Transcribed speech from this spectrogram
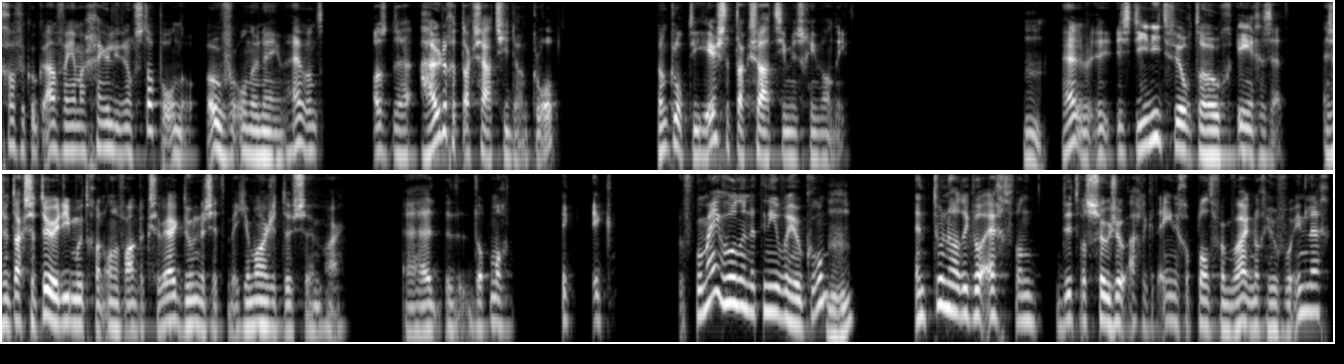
gaf ik ook aan van, ja, maar gaan jullie er nog stappen onder, over ondernemen? Hè? Want als de huidige taxatie dan klopt, dan klopt die eerste taxatie misschien wel niet. Hm. Hè, is die niet veel te hoog ingezet? En zo'n taxateur die moet gewoon onafhankelijk zijn werk doen. Er zit een beetje marge tussen, maar eh, dat mocht. Ik, ik, voor mij voelde het in ieder geval heel krom. Mhm. En toen had ik wel echt van, dit was sowieso eigenlijk het enige platform waar ik nog heel veel in leg.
